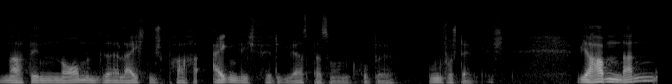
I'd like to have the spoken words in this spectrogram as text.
nach den Normen der leichten Sprache eigentlich für die Gewährspersonengruppe unverständlich. Wir haben dann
